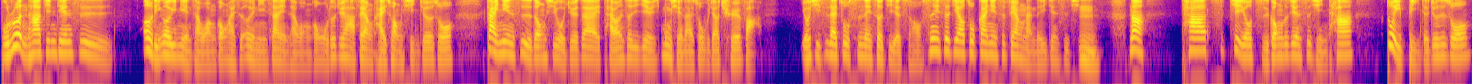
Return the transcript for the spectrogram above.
不论他今天是二零二一年才完工，还是二零零三年才完工，我都觉得它非常开创性。就是说，概念式的东西，我觉得在台湾设计界目前来说比较缺乏，尤其是在做室内设计的时候，室内设计要做概念是非常难的一件事情。嗯，那它是借由子宫这件事情，它对比的就是说，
